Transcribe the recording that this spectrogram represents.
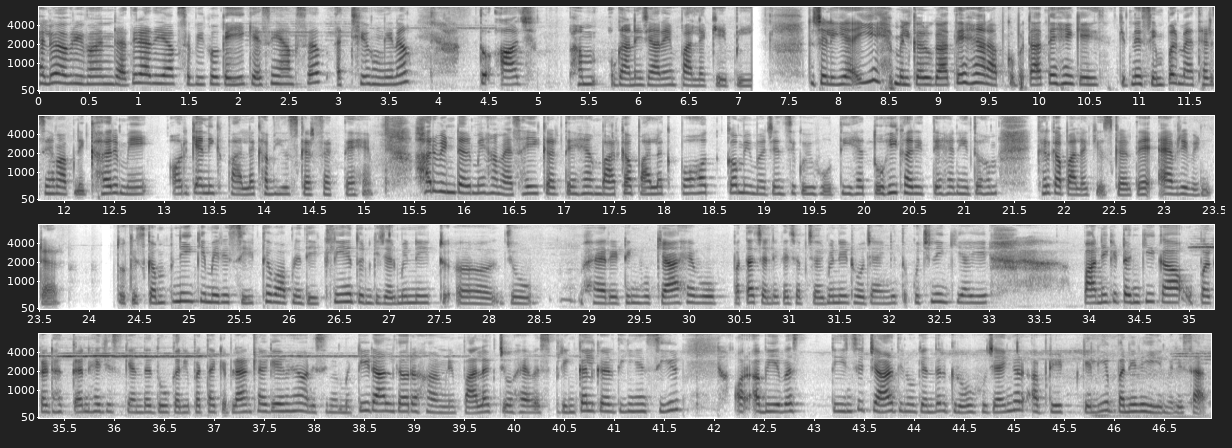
Hello everyone, Radhe Radhe आप सभी को, कहिए कैसे हैं आप सब? अच्छे होंगे ना? तो आज हम उगाने जा रहे हैं पालक के बीज। तो चलिए आइए, मिलकर उगाते हैं और आपको बताते हैं कि कितने सिंपल मेथड से हम अपने घर में ऑर्गेनिक पालक हम यूज़ कर सकते हैं। हर विंटर में हम ऐसा ही करते हैं हम बाहर का पालक बहुत कम इमरजेंसी कोई होती है तो ही ख़रीदते हैं, नहीं तो हम घर का पालक यूज़ करते हैं एवरी विंटर तो किस कंपनी की मेरे सीट थे वो आपने देख लिए हैं तो उनकी जर्मिनेट जो है रेटिंग वो क्या है, वो पता चलेगा। जब जर्मिनेट हो जाएँगे तो कुछ नहीं किया ये। पानी की टंकी का ऊपर का ढक्कन है, जिसके अंदर दो करी पत्ता के प्लांट लगे हुए हैं और इसी में मिट्टी डालकर हमने पालक जो है वह स्प्रिंकल कर दिए हैं सीड और अब ये बस तीन से चार दिनों के अंदर ग्रो हो जाएँगे और अपडेट के लिए बने रहिए मेरे साथ।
